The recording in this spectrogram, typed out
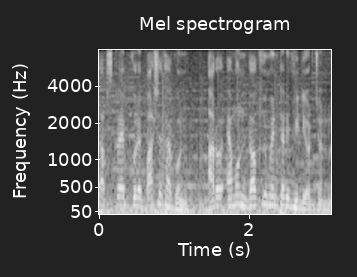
সাবস্ক্রাইব করে পাশে থাকুন, আরও এমন ডকুমেন্টারি ভিডিওর জন্য।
